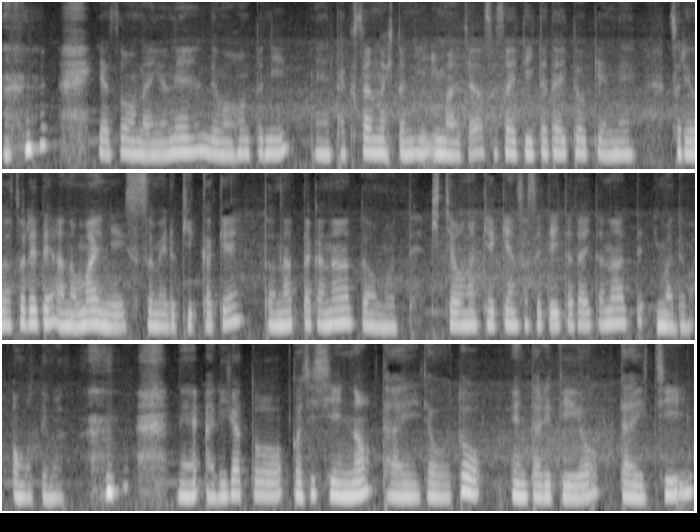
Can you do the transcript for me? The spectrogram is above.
いやそうなんよね。でも本当に、ね、たくさんの人に今じゃあ支えていただいておけんね。それはそれであの前に進めるきっかけとなったかなと思って貴重な経験させていただいたなって今では思ってます。ねありがとう。ご自身の体調とメンタリティーを第一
